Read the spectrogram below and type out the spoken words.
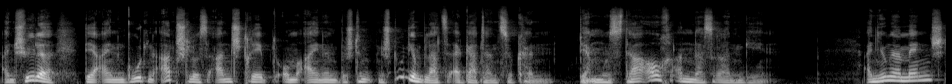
Ein Schüler, der einen guten Abschluss anstrebt, um einen bestimmten Studienplatz ergattern zu können, der muss da auch anders rangehen. Ein junger Mensch,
